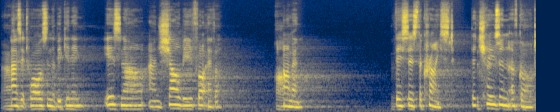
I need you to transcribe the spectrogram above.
as it was in the beginning, is now, and shall be forever. Amen. This is the Christ, the chosen of God,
